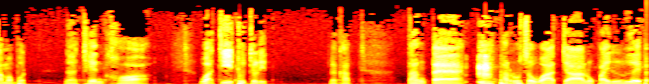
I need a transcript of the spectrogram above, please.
กรรมบทนะเช่นข้อวจีทุจริตนะครับ ตั้งแต่พรุสวาจาลงไปเรื่อยไป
